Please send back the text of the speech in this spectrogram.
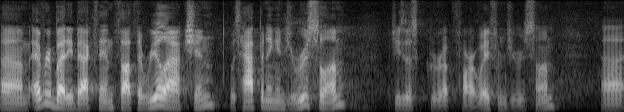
Um, everybody back then thought the real action was happening in Jerusalem. Jesus grew up far away from Jerusalem. Uh,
